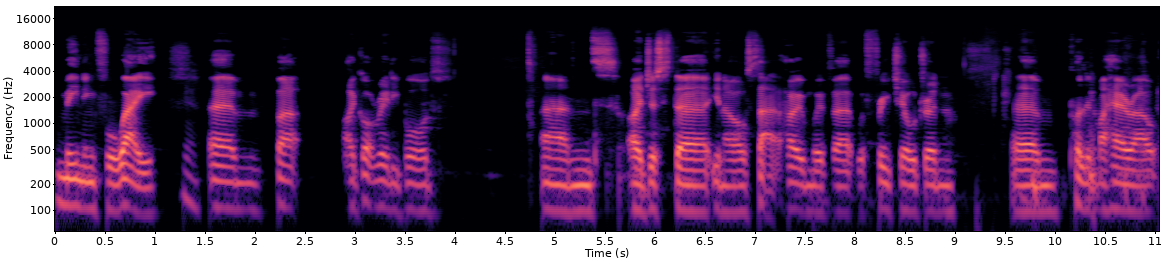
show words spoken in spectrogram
meaningful way? Yeah. Um, but I got really bored and I just uh, you know I was sat at home with uh, with three children, um, pulling my hair out,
